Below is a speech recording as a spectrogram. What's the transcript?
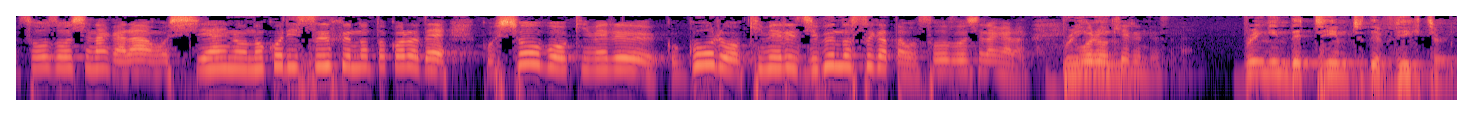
想像しながら、試合の残り数分のところで勝負を決める、ゴールを決める自分の姿を想像しながらボールを蹴るんですね。Bringing the team to the victory.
